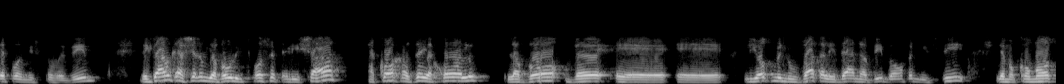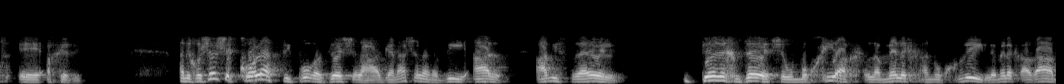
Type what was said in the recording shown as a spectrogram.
איפה הם מסתובבים, וגם כאשר הם יבואו לתפוס את אלישע, הכוח הזה יכול לבוא ולהיות מנווט על ידי הנביא באופן ניסי למקומות אה, אחרים. אני חושב שכל הסיפור הזה של ההגנה של הנביא על עם ישראל, דרך זה שהוא מוכיח למלך הנוכרי, למלך ארם,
